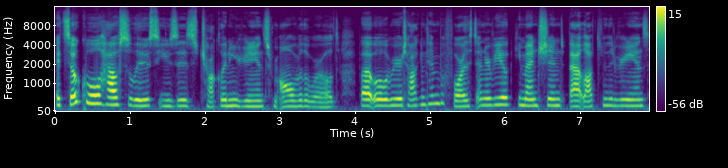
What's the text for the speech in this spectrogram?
It's so cool how Seleuss uses chocolate ingredients from all over the world. But while we were talking to him before this interview, he mentioned that lots of the ingredients,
